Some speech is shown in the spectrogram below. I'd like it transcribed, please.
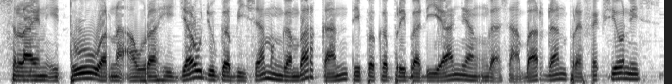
Selain itu, warna aura hijau juga bisa menggambarkan tipe kepribadian yang enggak sabar dan perfeksionis.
